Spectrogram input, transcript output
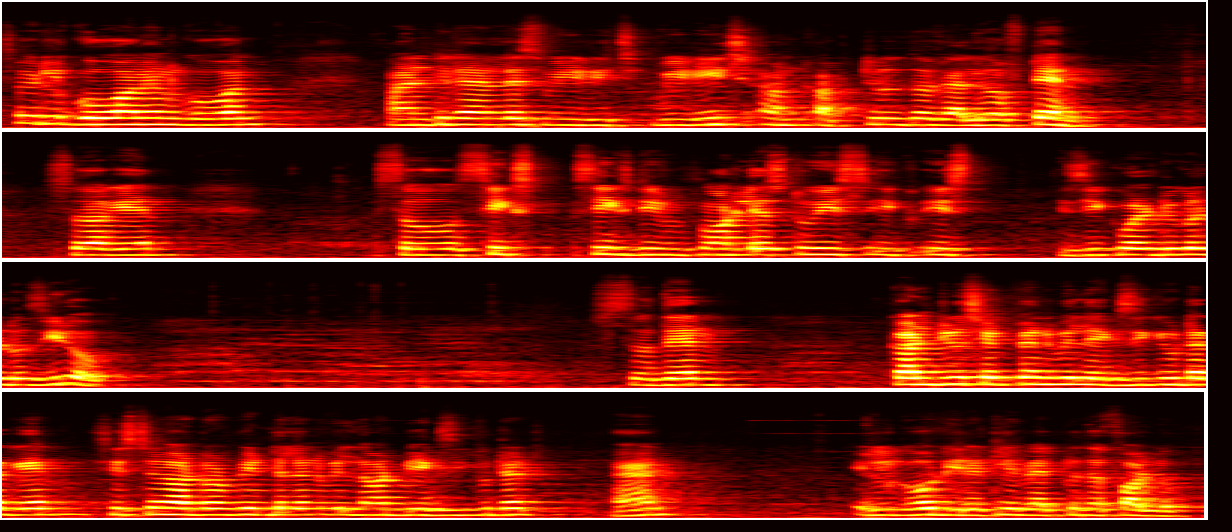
so it will go on and go on until unless we reach we reach up till the value of 10 so again so 6 6 modulus 2 is is is equal to equal to 0 so then continue statement will execute again. System of println will not be executed and it will go directly back to the for loop.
